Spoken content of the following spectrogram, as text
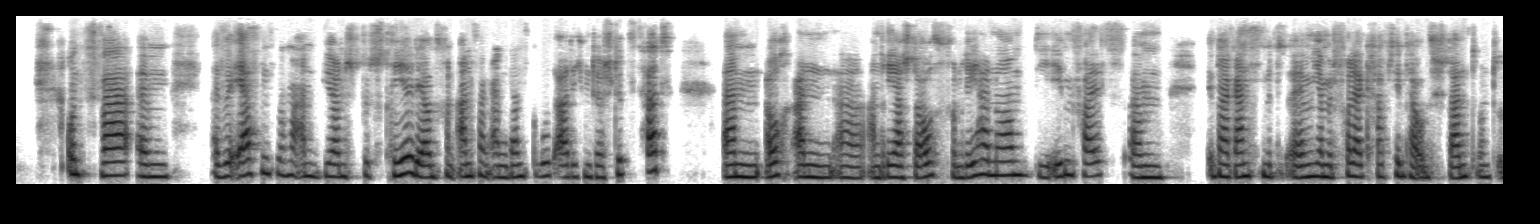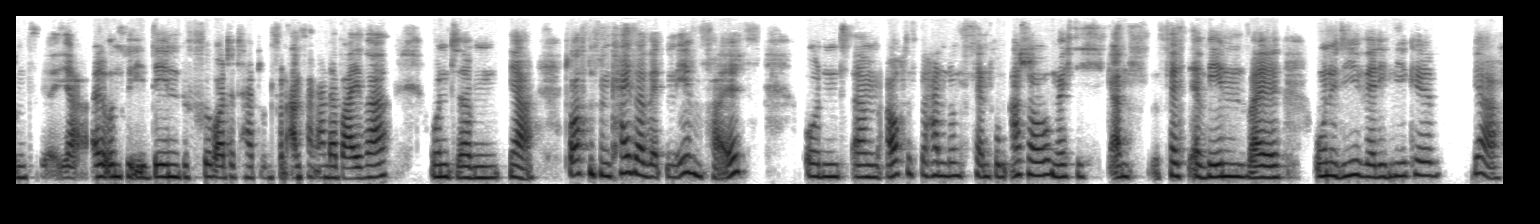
Und zwar, ähm, also erstens nochmal an Björn Strehl, der uns von Anfang an ganz großartig unterstützt hat. Ähm, auch an äh, Andrea Staus von Rehanorm, die ebenfalls ähm, immer ganz mit, ähm, ja, mit voller Kraft hinter uns stand und uns ja all unsere Ideen befürwortet hat und von Anfang an dabei war. Und ähm, ja, Thorsten von Kaiserwetten ebenfalls, und ähm, auch das Behandlungszentrum Aschau möchte ich ganz fest erwähnen, weil ohne die wäre die Nike, ja,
